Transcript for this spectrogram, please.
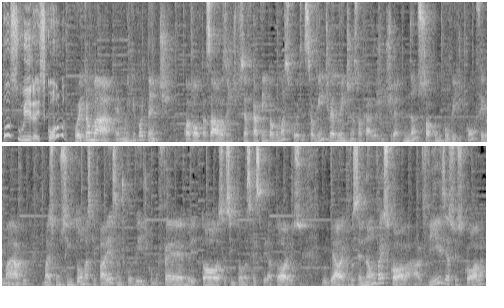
posso ir à escola? Oi, Tromba, é muito importante com a volta às aulas, a gente precisa ficar atento a algumas coisas. Se alguém estiver doente na sua casa, a gente tiver não só com o Covid confirmado, mas com sintomas que pareçam de Covid, como febre, tosse, sintomas respiratórios, o ideal é que você não vá à escola. Avise a sua escola,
